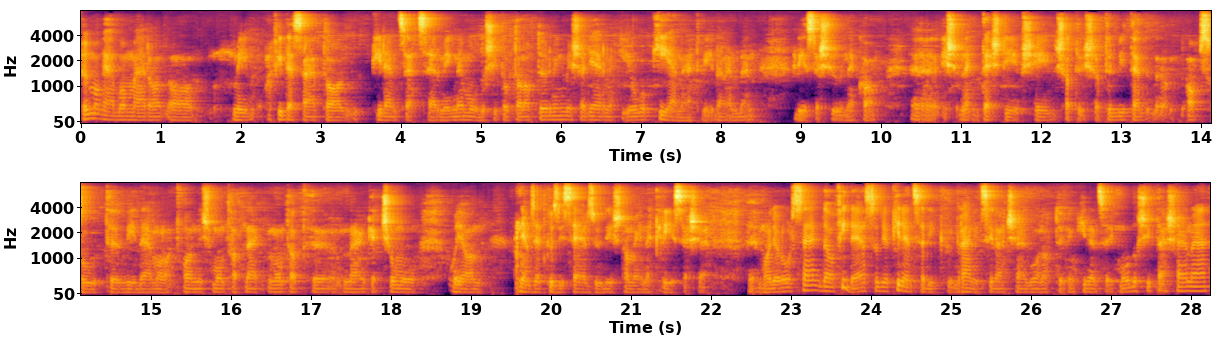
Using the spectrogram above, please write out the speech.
önmagában már a, a, még a Fidesz által kilencedszer még nem módosított alaptörvényben, és a gyermeki jogok kiemelt védelemben részesülnek a, és testi épség, stb. stb. Tehát abszolút védelm alatt van, és mondhatnánk, mondhatnánk egy csomó olyan nemzetközi szerződést, amelynek részese Magyarország, de a Fidesz, hogy a 9. Gránit Szilátságú alaptörvény 9. módosításánál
